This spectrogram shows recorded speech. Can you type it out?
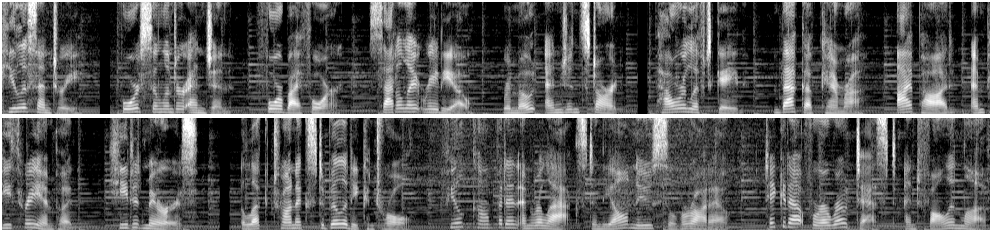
Keyless entry, four-cylinder engine, 4x4, satellite radio, remote engine start, power liftgate, backup camera, iPod, MP3 input, heated mirrors, electronic stability control. Feel confident and relaxed in the all-new Silverado. Take it out for a road test and fall in love.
